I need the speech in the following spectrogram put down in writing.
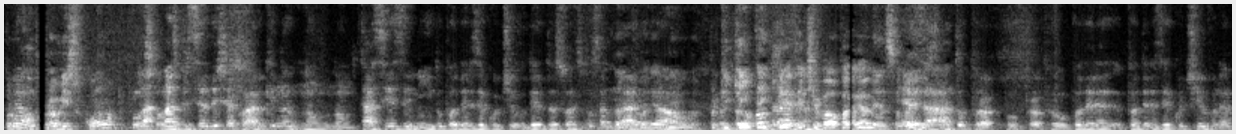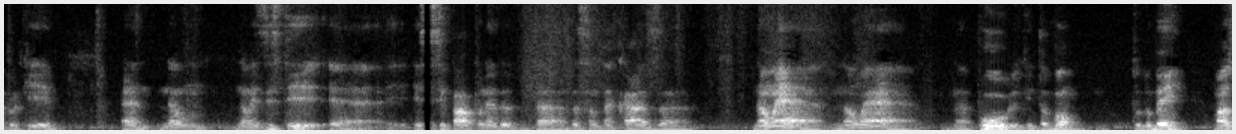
por um não, compromisso com a população. Mas, mas, precisa deixar claro que não está não, não tá se eximindo o Poder Executivo dentro da sua responsabilidade. Não, não. Nenhuma, porque quem tem que efetivar o pagamento são eles. Exato, o próprio, o próprio poder, poder Executivo, né? Porque é, não, não existe é, esse papo né, da, da, Santa Casa, não é, não é né, público, então, bom, tudo bem. Mas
